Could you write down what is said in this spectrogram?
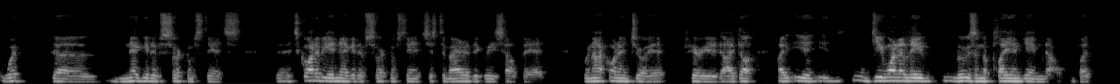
what uh, negative circumstance. It's going to be a negative circumstance, just a matter of degrees how bad. We're not going to enjoy it. Period. I don't. I, you, do you want to leave losing the play-in game? No, but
